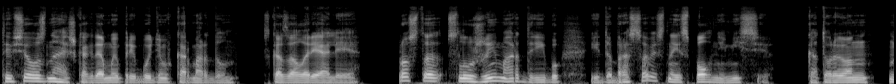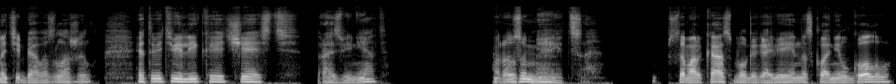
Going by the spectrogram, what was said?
«Ты все узнаешь, когда мы прибудем в Кармардун», — сказала Реалея. «Просто служи Мардрибу и добросовестно исполни миссию который он на тебя возложил. Это ведь великая честь, разве нет? Разумеется. Самаркас благоговейно склонил голову,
